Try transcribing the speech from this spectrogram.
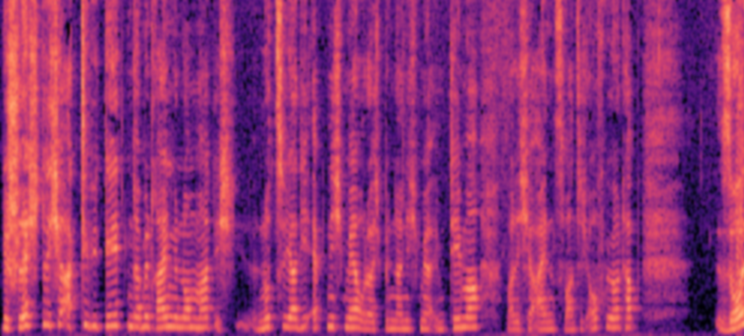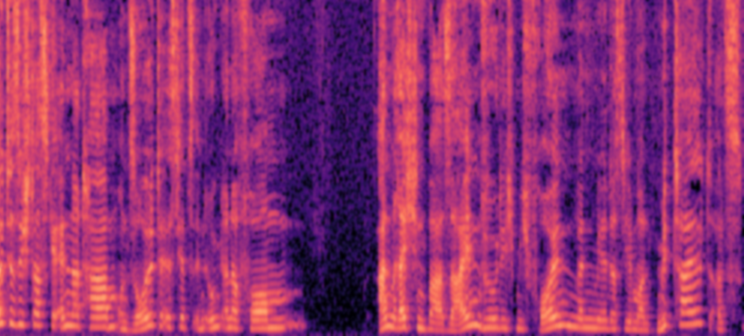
geschlechtliche Aktivitäten damit reingenommen hat. Ich nutze ja die App nicht mehr oder ich bin da nicht mehr im Thema, weil ich ja 21 aufgehört habe. Sollte sich das geändert haben und sollte es jetzt in irgendeiner Form anrechenbar sein, würde ich mich freuen, wenn mir das jemand mitteilt, als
